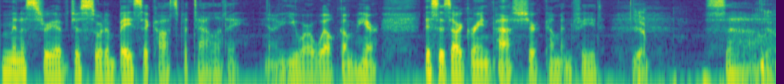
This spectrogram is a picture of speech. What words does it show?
ministry of just sort of basic hospitality. You know, you are welcome here. This is our green pasture. Come and feed. Yep. So. Yeah.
